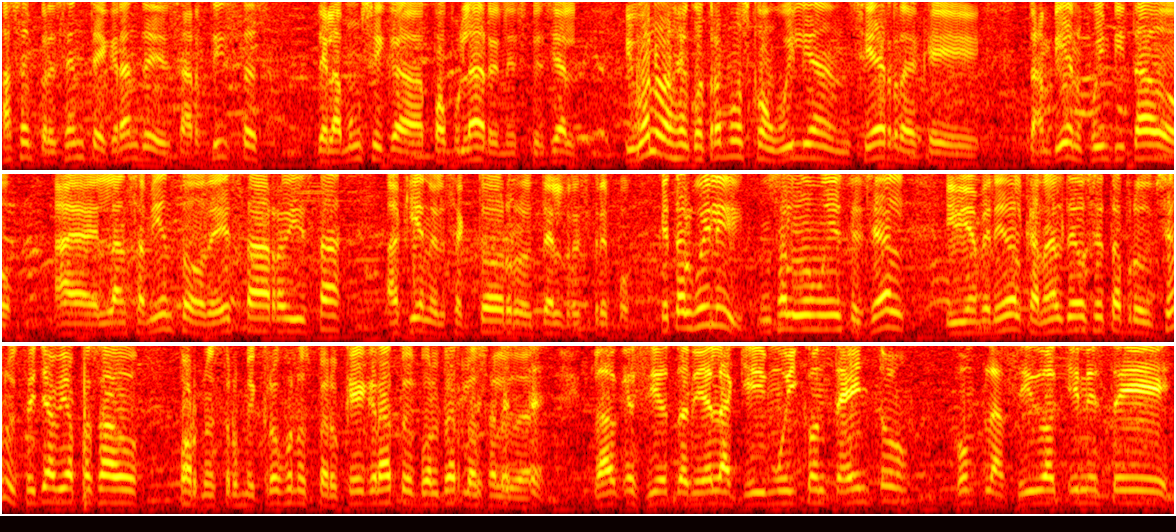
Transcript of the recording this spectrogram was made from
hacen presente grandes artistas de la música popular en especial. Y bueno, nos encontramos con William Sierra, que también fue invitado al lanzamiento de esta revista aquí en el sector del Restrepo. ¿Qué tal Willy? Un saludo muy especial y bienvenido al canal de OZ Producción. Usted ya había pasado por nuestros micrófonos, pero qué grato es volverlo a saludar. claro que sí, Daniel, aquí muy contento, complacido aquí en este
